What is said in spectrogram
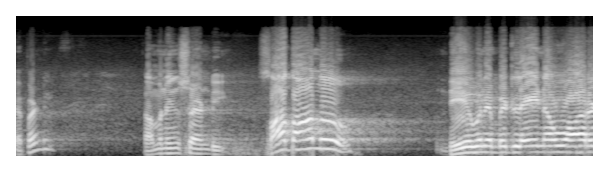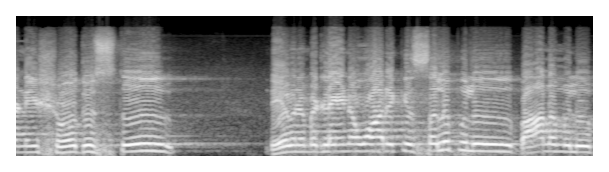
చెప్పండి గమనించండి. సాతాను దేవుని బిడ్డలైన వారిని శోధిస్తూ దేవుని బిడ్డలైన వారికి సలుపులు బాణములు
